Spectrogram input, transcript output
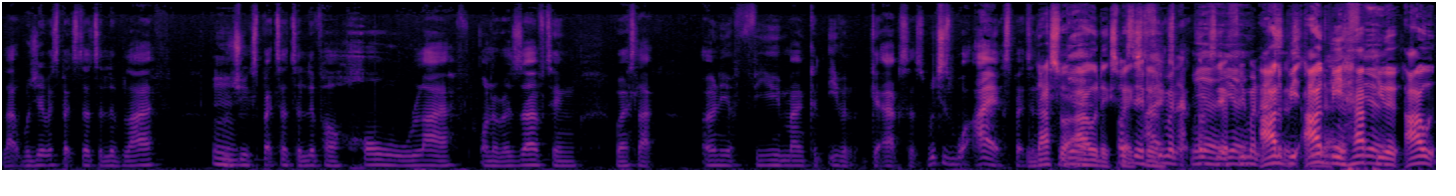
Like, would you expect her to live life? Mm. Would you expect her to live her whole life on a reserve thing where it's like only a few man could even get access, which is what I expected. That's what Yeah. I would expect. Obviously, a still. few man, obviously, yeah. a few man I'd be to I'd be happy yeah. with I would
